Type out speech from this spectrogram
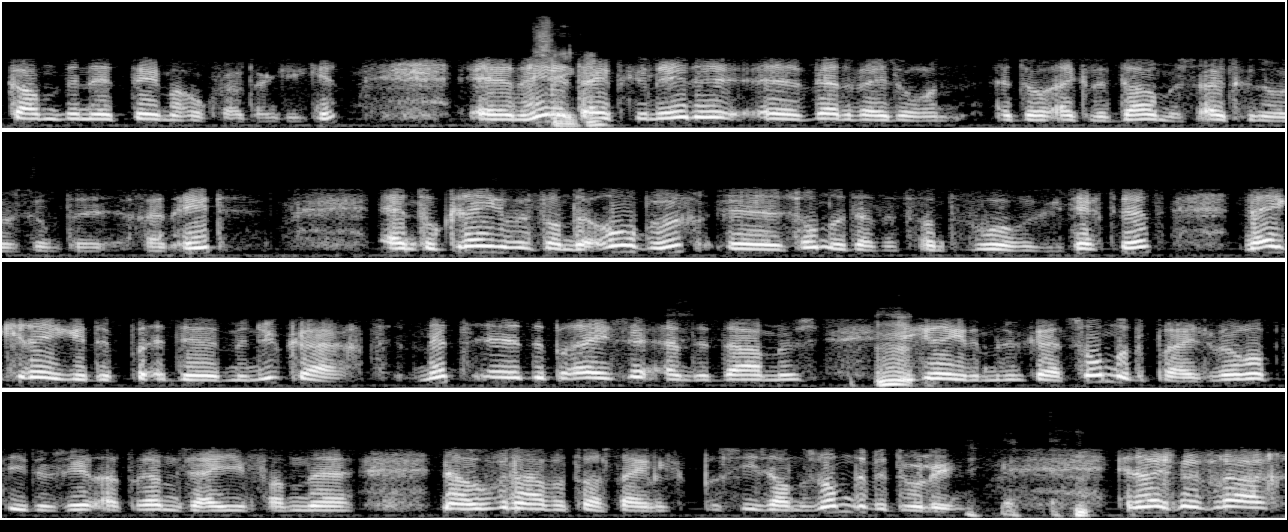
kan binnen het thema ook wel, denk ik. Hè? Een hele Zeker. tijd geleden eh, werden wij door, een, door enkele dames uitgenodigd om te gaan eten. En toen kregen we van de ober, eh, zonder dat het van tevoren gezegd werd... wij kregen de, de menukaart met eh, de prijzen en de dames... Hm. die kregen de menukaart zonder de prijzen. Waarop die dus heel ad rem zei van... eh, nou, vanavond was het eigenlijk precies andersom de bedoeling. en dan is mijn vraag,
